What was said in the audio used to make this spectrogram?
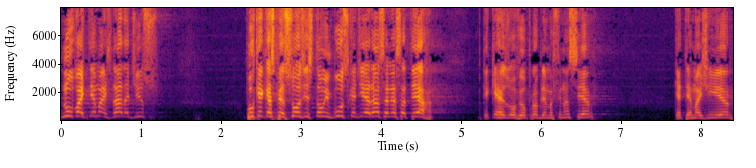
não vai ter mais nada disso. Por que, que as pessoas estão em busca de herança nessa terra? Porque quer resolver o problema financeiro, quer ter mais dinheiro.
